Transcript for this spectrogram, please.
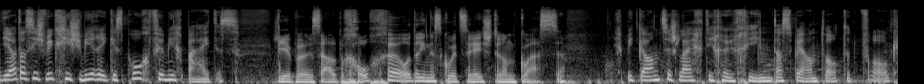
Ja, das ist wirklich schwierig. Es braucht für mich beides. Lieber selber kochen oder in ein gutes Restaurant essen? Ich bin ganz eine schlechte Köchin, das beantwortet die Frage.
